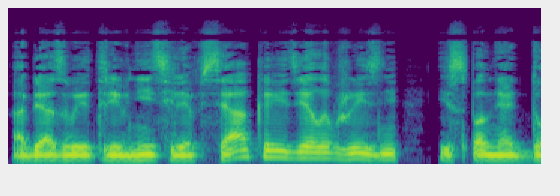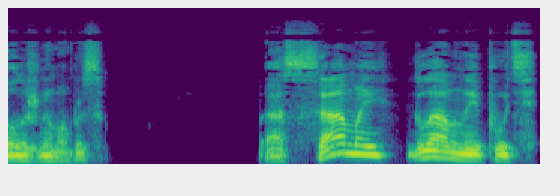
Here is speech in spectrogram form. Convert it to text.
обязывает ревнителя всякое дело в жизни исполнять должным образом. А самый главный путь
